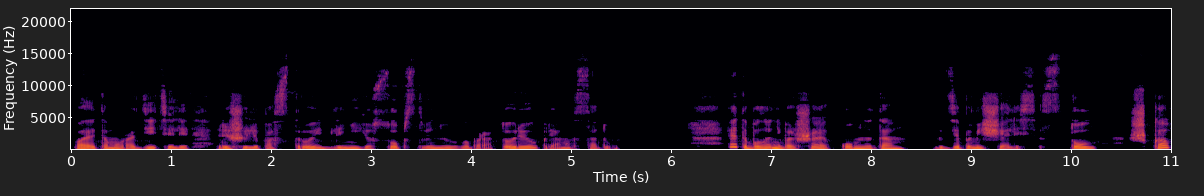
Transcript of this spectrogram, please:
поэтому родители решили построить для нее собственную лабораторию прямо в саду. Это была небольшая комната, где помещались стол, шкаф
